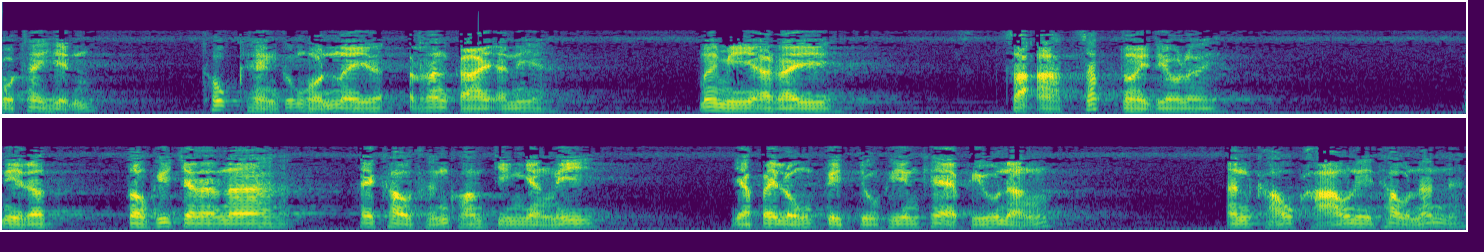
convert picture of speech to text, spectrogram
กฏให้เห็น ทุกแห่งทุกหนในร่างกายอันนี้ไม่มีอะไรสะอาดสักหน่อยเดียวเลย นี่เราต้องพิจารณาให้เข้าถึงความจริงอย่างนี้ อย่าไปหลงติดอยู่เพียงแค่ผิวหนัง อันขาวขาวนี่เท่านั้นนะ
